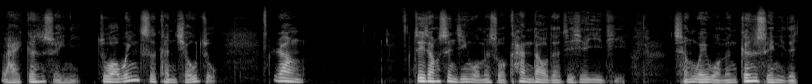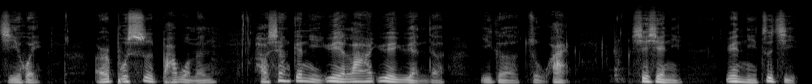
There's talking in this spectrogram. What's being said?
来跟随你。主啊，我因此恳求主，让这张圣经我们所看到的这些议题，成为我们跟随你的机会，而不是把我们好像跟你越拉越远的一个阻碍。谢谢你，愿你自己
